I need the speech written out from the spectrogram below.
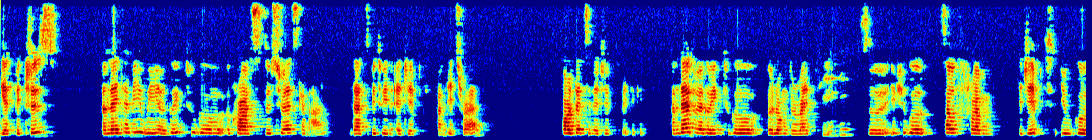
get pictures and they tell me we are going to go across the Suez Canal. That's between Egypt and Israel. Or that's in Egypt basically. And then we're going to go along the Red Sea. So if you go south from Egypt, you go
